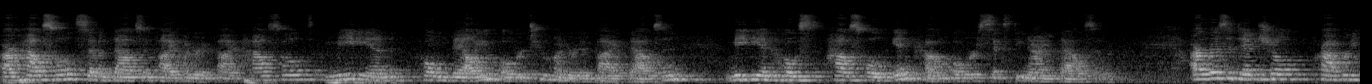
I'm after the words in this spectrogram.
Our households, 7,505 households, median home value over 205,000, median host household income over 69,000. Our residential property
